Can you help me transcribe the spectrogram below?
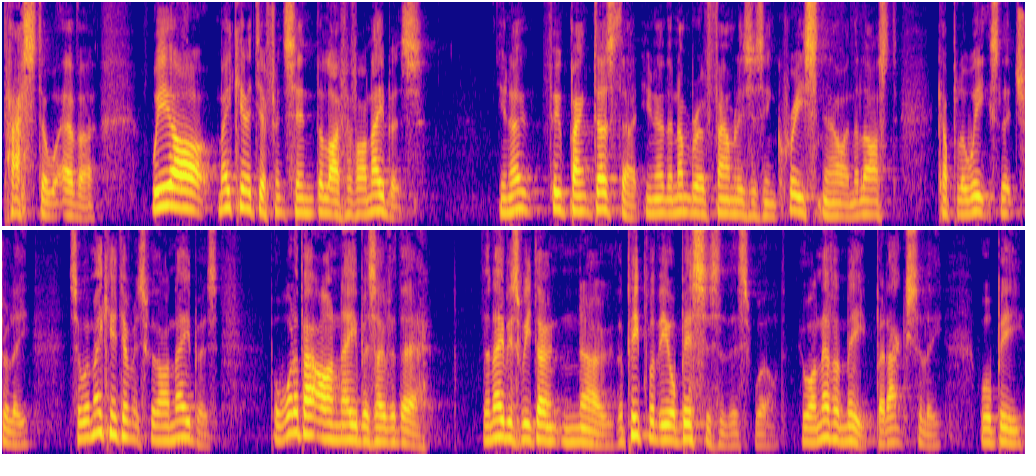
pasta, whatever. We are making a difference in the life of our neighbors. You know, Food Bank does that. You know, the number of families has increased now in the last couple of weeks, literally. So we're making a difference with our neighbors. But what about our neighbors over there? The neighbors we don't know, the people, the Obisas of this world, who I'll never meet, but actually will be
